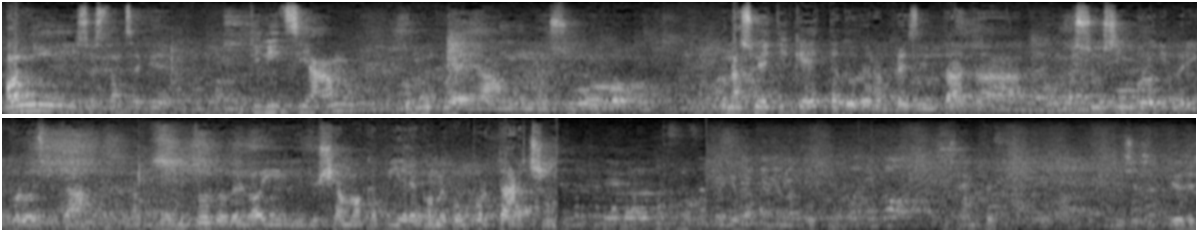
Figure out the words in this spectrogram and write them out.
Ogni sostanza che utilizziamo comunque ha un suo, una sua etichetta dove è rappresentata il suo simbolo di pericolosità, appunto, dove noi riusciamo a capire come comportarci. Si sente? Dice sentire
